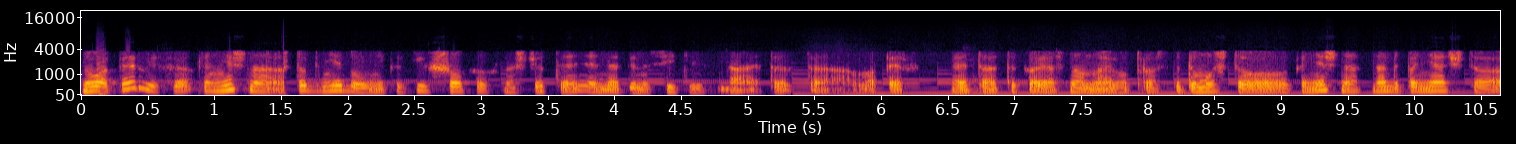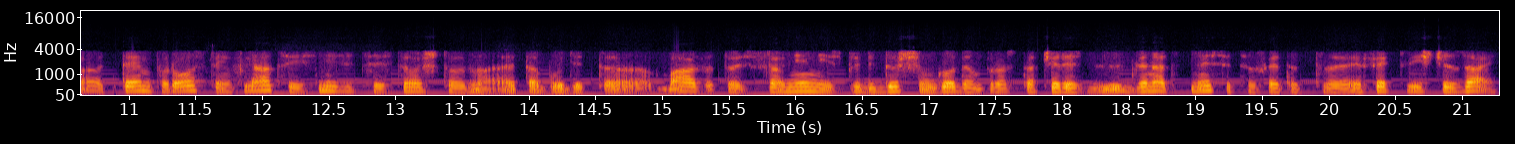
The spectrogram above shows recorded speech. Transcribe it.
Ну, во-первых, конечно, чтобы не было никаких шоков насчет энергоносителей. Да, это, это во-первых. Это такой основной вопрос. Потому что, конечно, надо понять, что темп роста инфляции снизится из того, что ну, это будет э, база, то есть в сравнении с предыдущим годом просто через 12 месяцев этот э, эффект исчезает.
